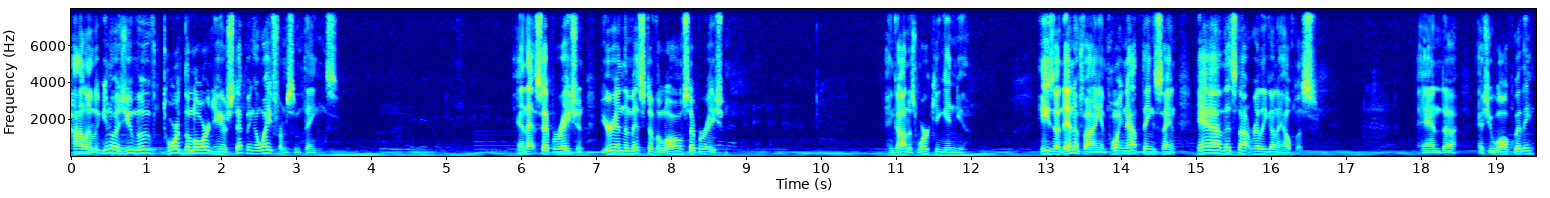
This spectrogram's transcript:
Hallelujah. You know, as you move toward the Lord, you're stepping away from some things. And that separation, you're in the midst of a law of separation. And God is working in you. He's identifying and pointing out things, saying, Yeah, that's not really going to help us. And uh, as you walk with Him,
